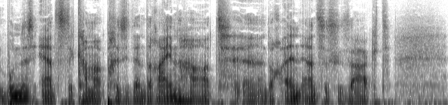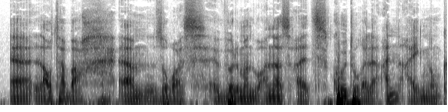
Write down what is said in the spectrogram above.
Bundesärztekammerpräsident Reinhardt äh, doch allen Ernstes gesagt, äh, Lauterbach, ähm, sowas würde man woanders als kulturelle Aneignung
